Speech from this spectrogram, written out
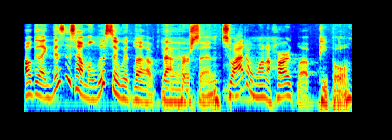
I'll be like, this is how Melissa would love that Yeah. person. So I don't want to hard love people.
